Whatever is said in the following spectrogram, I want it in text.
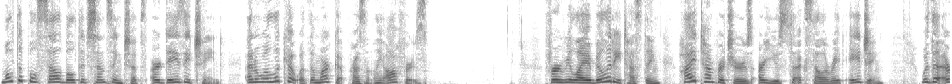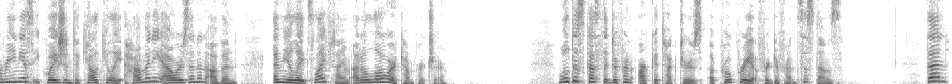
multiple cell voltage sensing chips are daisy chained, and we'll look at what the market presently offers. For reliability testing, high temperatures are used to accelerate aging, with the Arrhenius equation to calculate how many hours in an oven emulates lifetime at a lower temperature. We'll discuss the different architectures appropriate for different systems. Then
